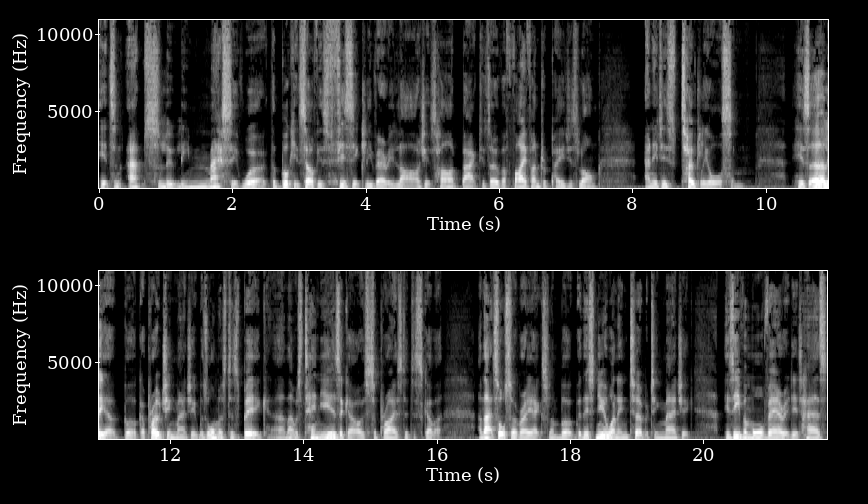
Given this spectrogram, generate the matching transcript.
It's an absolutely massive work. The book itself is physically very large, it's hard backed, it's over 500 pages long, and it is totally awesome. His earlier book, Approaching Magic, was almost as big, and that was 10 years ago, I was surprised to discover. And that's also a very excellent book. But this new one, Interpreting Magic, is even more varied. It has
